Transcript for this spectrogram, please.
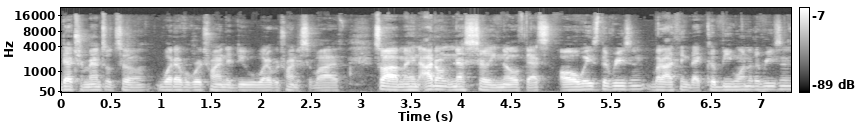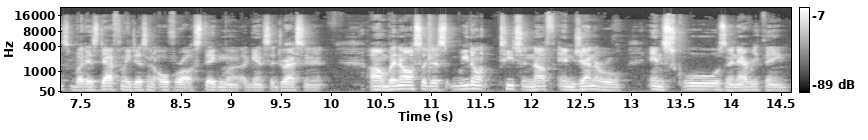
detrimental to whatever we're trying to do, whatever we're trying to survive. So I mean, I don't necessarily know if that's always the reason, but I think that could be one of the reasons. But it's definitely just an overall stigma against addressing it. Um, but also just we don't teach enough in general in schools and everything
